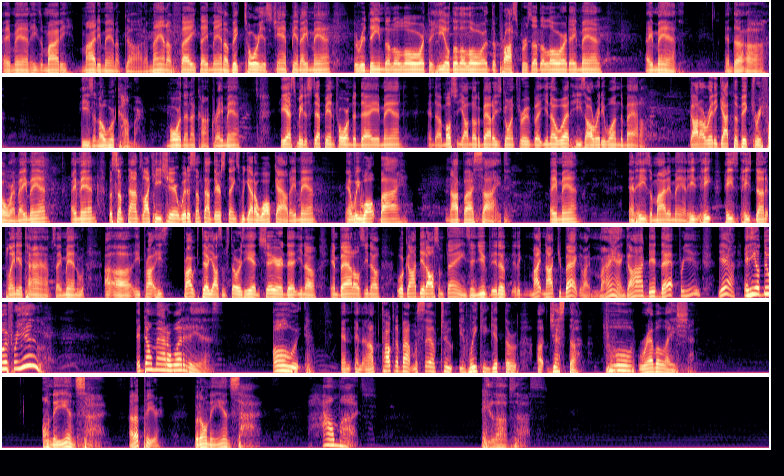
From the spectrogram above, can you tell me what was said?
Amen. He's a mighty, mighty man of God, a man of faith. Amen. A victorious champion. Amen. The redeemed of the Lord, the healed of the Lord, the prosperous of the Lord. Amen. Amen. And uh, uh, he's an overcomer, more than a conqueror. Amen. He asked me to step in for him today. Amen. And uh, most of y'all know the battle he's going through, but you know what? He's already won the battle. God already got the victory for him. Amen. Amen. But sometimes, like he shared with us, sometimes there's things we got to walk out. Amen. And we walk by, not by sight. Amen. And he's a mighty man. He he he's he's done it plenty of times. Amen. Uh, uh, he probably he's probably could tell y'all some stories he hadn't shared that you know in battles. You know well, God did awesome things, and you it it might knock you back. You're like, man, God did that for you. Yeah, and He'll do it for you. It don't matter what it is. Oh, and and, and I'm talking about myself too. If we can get the uh, just the full revelation on the inside, not up here, but on the inside how much He loves us.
